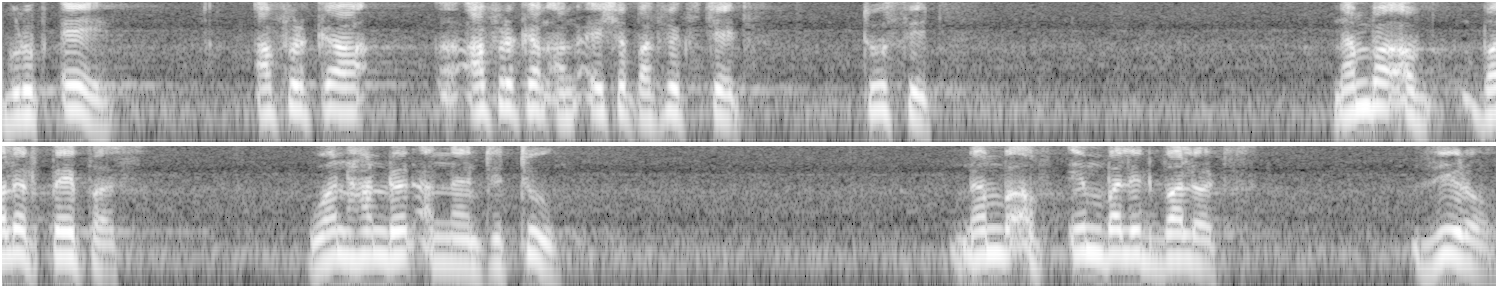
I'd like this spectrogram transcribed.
Group A, Africa, uh, African and Asia Pacific states, two seats. Number of ballot papers, 192. Number of invalid ballots, zero.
